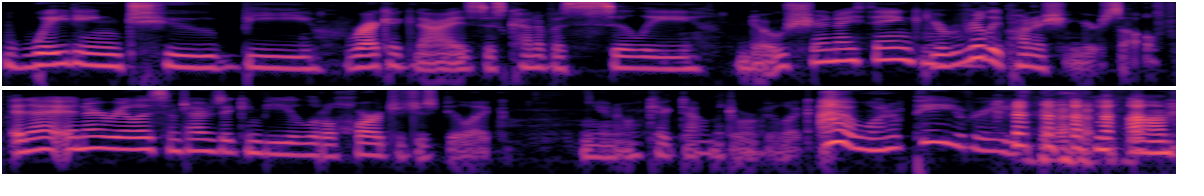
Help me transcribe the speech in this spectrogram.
waiting to be recognized is kind of a silly notion. I think you're mm-hmm. really punishing yourself, and I and I realize sometimes it can be a little hard to just be like, you know, kick down the door and be like, I want a pay raise. um,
